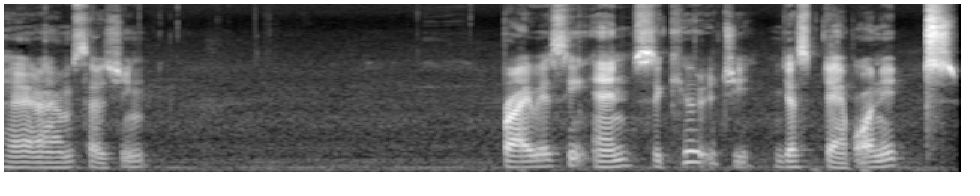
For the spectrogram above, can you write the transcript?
Here i am searching privacy and security. Just tap on it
